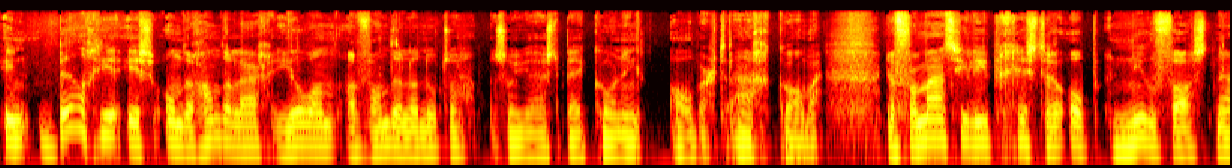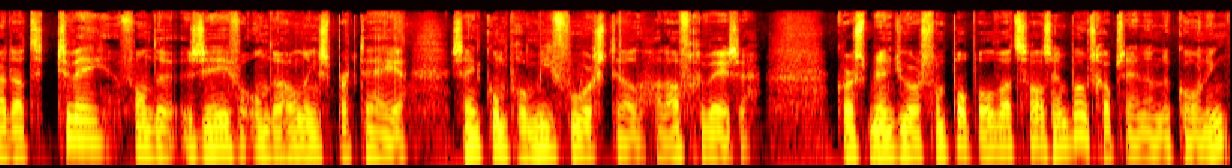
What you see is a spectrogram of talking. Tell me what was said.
In België is onderhandelaar Johan van der Lanotte zojuist bij koning Albert aangekomen. De formatie liep gisteren opnieuw vast nadat twee van de zeven onderhandelingspartijen zijn compromisvoorstel hadden afgewezen. Correspondent Joris van Poppel, wat zal zijn boodschap zijn aan de koning?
